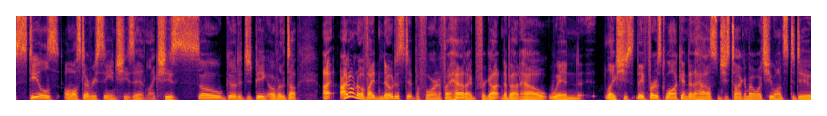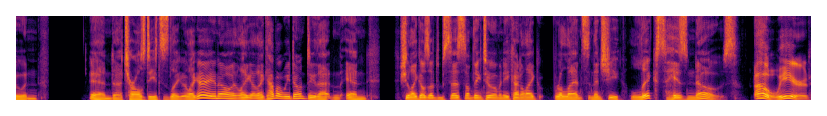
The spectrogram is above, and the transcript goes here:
steals almost every scene she's in. Like she's so good at just being over the top. I, I don't know if I'd noticed it before, and if I had, I'd forgotten about how when like she's they first walk into the house and she's talking about what she wants to do, and and uh, Charles Deetz is like like hey, you know, like like how about we don't do that, and and. She like goes up and says something to him, and he kind of like relents, and then she licks his nose. oh, weird.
